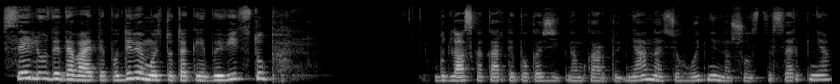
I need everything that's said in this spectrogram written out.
Все, люди, давайте подивимось, то такий би відступ. Будь ласка, карти, покажіть нам карту дня на сьогодні, на 6 серпня,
